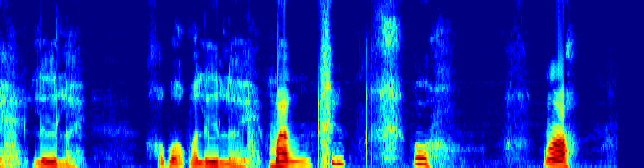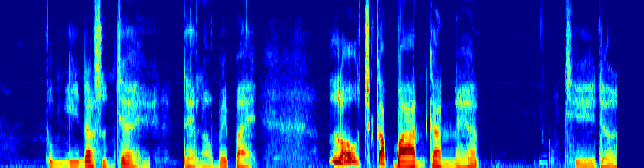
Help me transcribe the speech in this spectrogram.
ย ลื่นเลย เขาบอกว่าลื่นเลย มัง้งโอ้ว้าตรงนี้น่าสนใจ แต่เราไม่ไป เราจะกลับบ้านกันนะครับ โอเค เดี๋ยว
